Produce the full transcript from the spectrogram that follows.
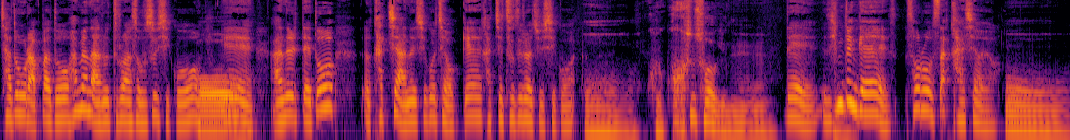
자동으로 아빠도 화면 안으로 들어와서 웃으시고, 오. 예, 안을 때도 같이 안으시고 제 어깨 같이 두드려 주시고. 오, 그큰 수학이네. 네, 힘든 게 서로 싹 가셔요. 오.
